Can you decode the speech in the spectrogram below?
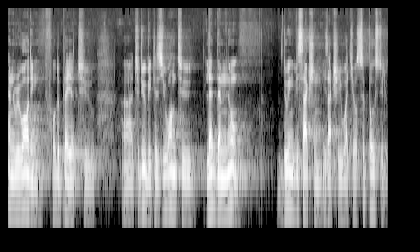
and rewarding for the player to, uh, to do because you want to let them know doing this action is actually what you're supposed to do.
